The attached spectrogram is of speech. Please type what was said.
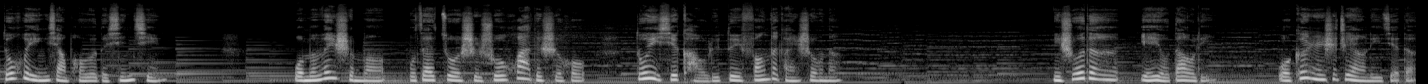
都会影响朋友的心情。我们为什么不在做事说话的时候？多一些考虑对方的感受呢？你说的也有道理，我个人是这样理解的：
